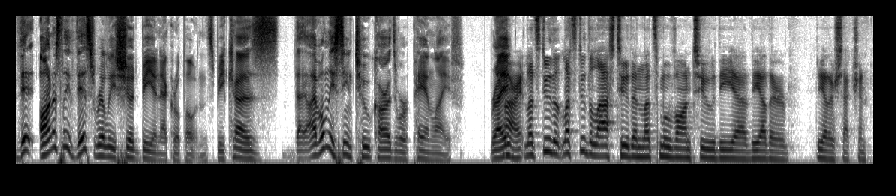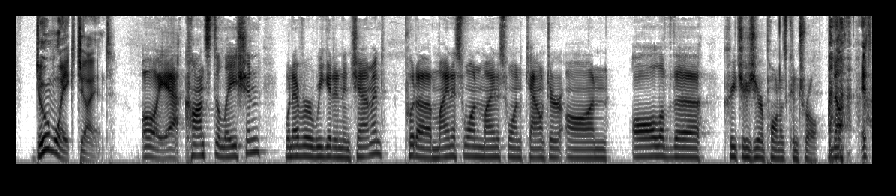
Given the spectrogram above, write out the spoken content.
Thi- honestly, this really should be a Necropotence because I've only seen two cards where we're paying life. Right? All right, let's do the let's do the last two. Then let's move on to the uh, the other the other section. Doomwake Giant. Oh yeah, constellation. Whenever we get an enchantment, put a minus one minus one counter on all of the creatures your opponents control. No, it's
